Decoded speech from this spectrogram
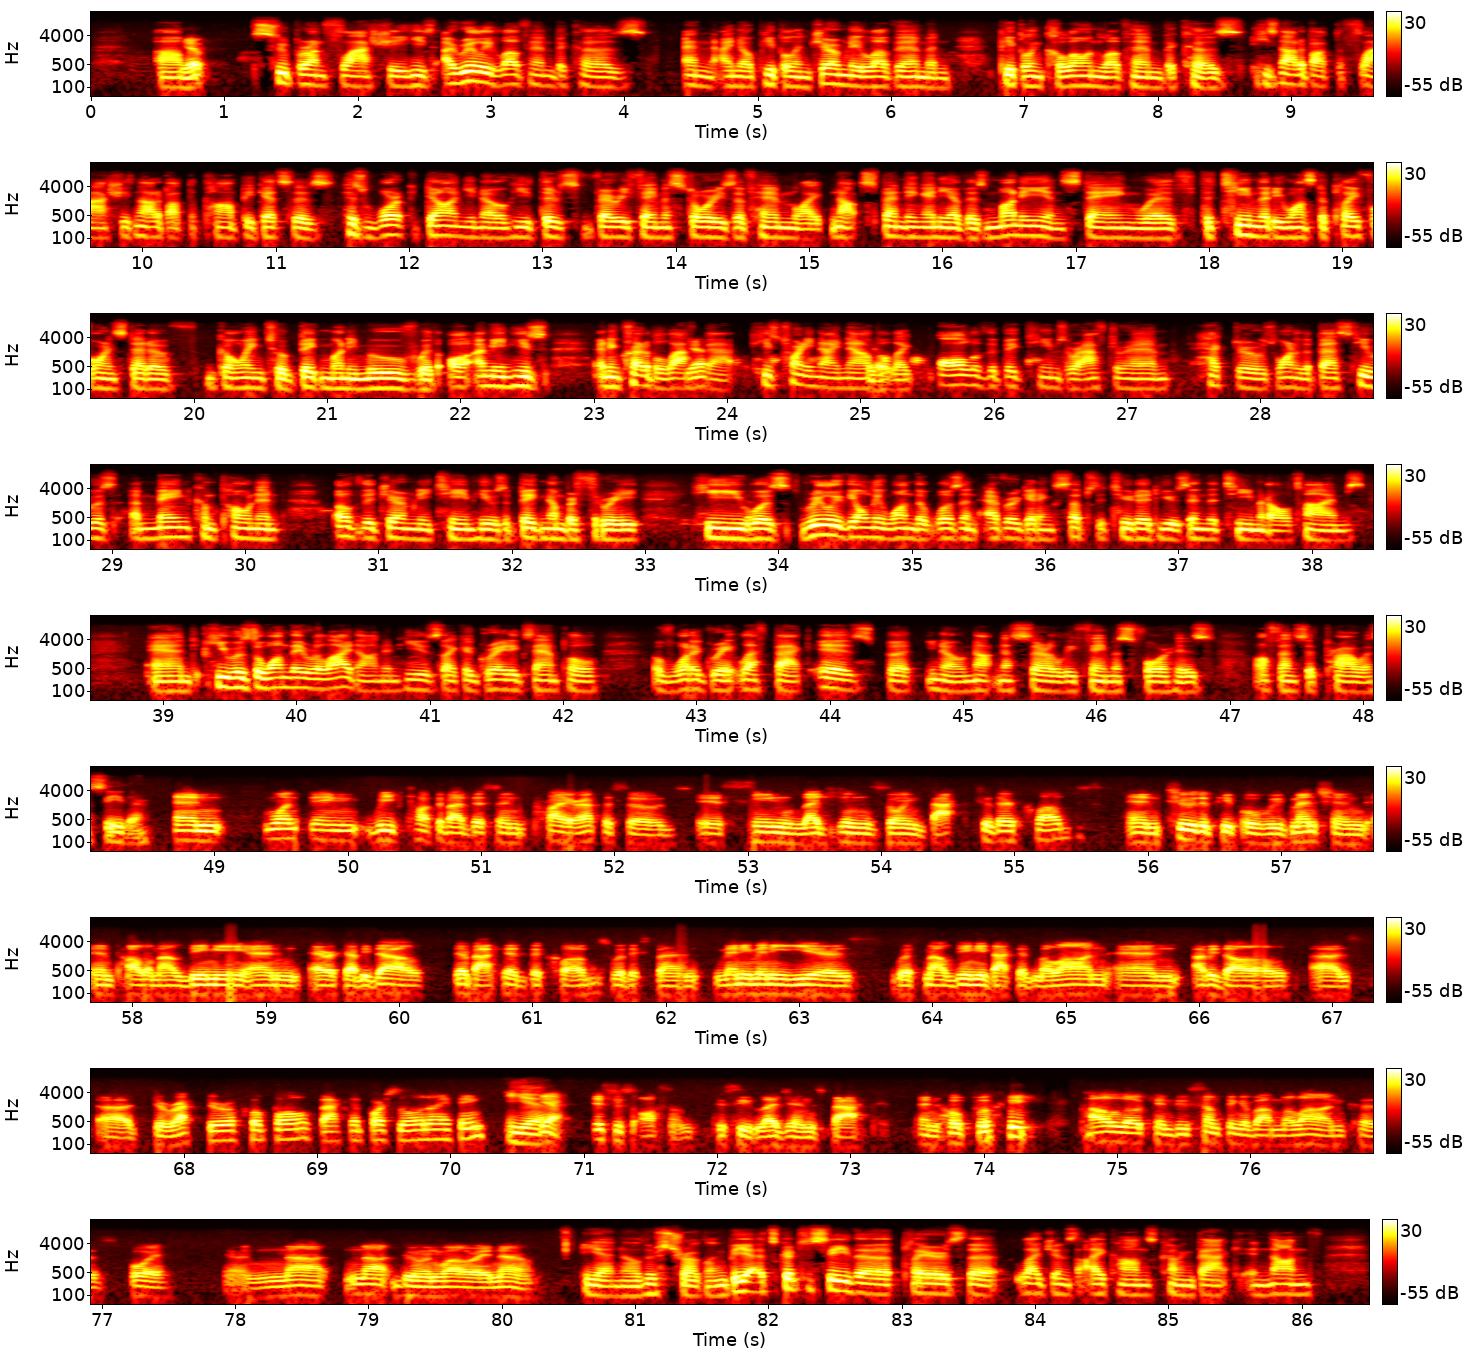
Um, Yep. Super unflashy. He's I really love him because and I know people in Germany love him and people in Cologne love him because he's not about the flash, he's not about the pomp. He gets his his work done, you know. He there's very famous stories of him like not spending any of his money and staying with the team that he wants to play for instead of going to a big money move with all I mean he's an incredible left Yeah. back. He's 29 now Yeah. but like all of the big teams were after him. Hector was one of the best. He was a main component of the Germany team. He was a big number three. He was really the only one that wasn't ever getting substituted. He was in the team at all times. And he was the one they relied on. And he is like a great example of what a great left back is, but, you know, not necessarily famous for his offensive prowess either. And one thing we've talked about this in prior episodes is seeing legends going back to their clubs. And two of the people we've mentioned, in Paolo Maldini and Eric Abidal, they're back at the clubs where they spent many, many years with Maldini back at Milan and Abidal as uh, director of football back at Barcelona, I think. Yeah. yeah, it's just awesome to see legends back, and hopefully Paolo can do something about Milan because boy, they're not not doing well right now. Yeah, no, they're struggling. But yeah, it's good to see the players, the legends, the icons coming back in non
